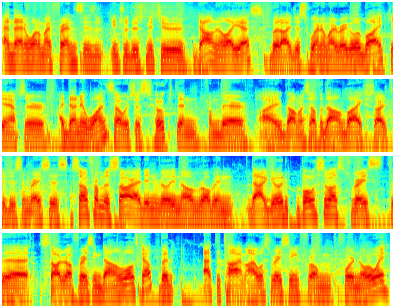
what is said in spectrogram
and then one of my friends introduced me to downhill I guess but I just went on my regular bike and after I'd done it once I was just hooked and from there I got myself a down bike, started to do some races. So from the start I didn't really know Robin that good. Both of us raced, uh, started off racing downhill World Cup but at the time I was racing from for Norway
